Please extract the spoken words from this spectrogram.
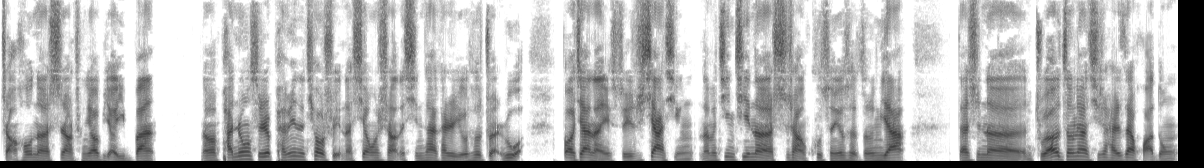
涨后呢市场成交比较一般。那么盘中随着盘面的跳水呢，现货市场的心态开始有所转弱，报价呢也随之下行。那么近期呢市场库存有所增加，但是呢主要增量其实还是在华东，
